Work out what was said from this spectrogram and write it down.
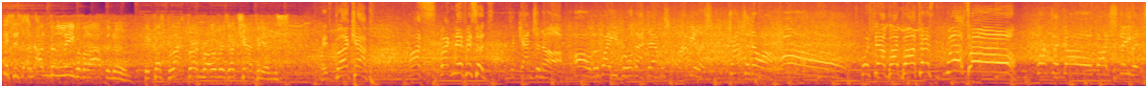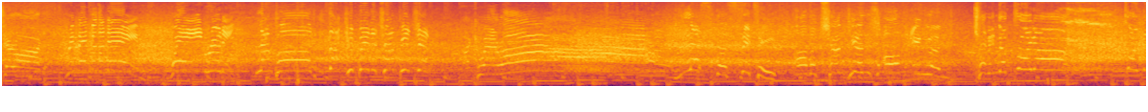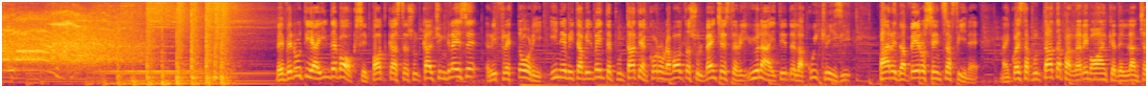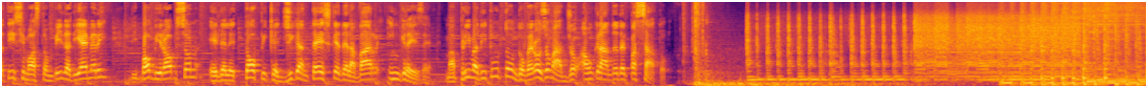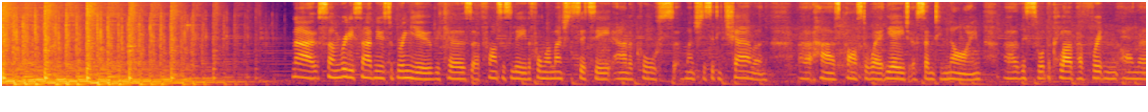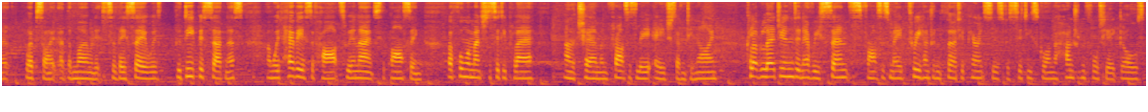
this is an unbelievable afternoon because Blackburn Rovers are champions. It's Bergkamp. That's magnificent. To Cantona. Oh, the way he brought that down was fabulous. Cantona. Oh! Pushed out by Bartes. Wiltor! What a goal by Steven Gerrard. Remember the name. Wayne Rooney. Lampard. That could be the championship. Aguero! Leicester City are the champions of England. Kevin De Bruyne. Benvenuti a In The Box, il podcast sul calcio inglese, riflettori inevitabilmente puntati ancora una volta sul Manchester United, la cui crisi pare davvero senza fine. Ma in questa puntata parleremo anche del lanciatissimo Aston Villa di Emery, di Bobby Robson e delle topiche gigantesche della VAR inglese. Ma prima di tutto un doveroso omaggio a un grande del passato. Now, some really sad news to bring you because uh, Francis Lee, the former Manchester City and, of course, Manchester City chairman, uh, has passed away at the age of 79. Uh, this is what the club have written on their website at the moment. It's, so they say, with the deepest sadness and with heaviest of hearts, we announce the passing of former Manchester City player and the chairman, Francis Lee, aged 79. Club legend in every sense, Francis made 330 appearances for City, scoring 148 goals.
